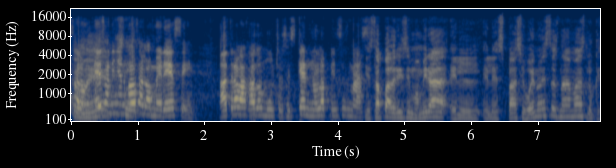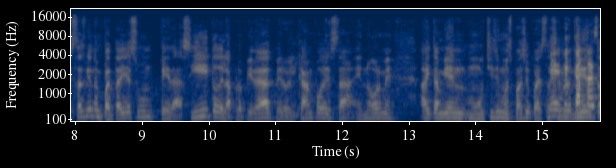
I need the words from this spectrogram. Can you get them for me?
cierto, se lo- ¿eh? esa niña Sí. hermosa se lo merece. Ha trabajado mucho, si es que no lo pienses más. Y está padrísimo. Mira el, el espacio. Bueno, esto es nada más, lo que estás viendo en pantalla es un pedacito de la propiedad, pero el campo está enorme. Hay también muchísimo espacio para Me, me estacionamiento. encanta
